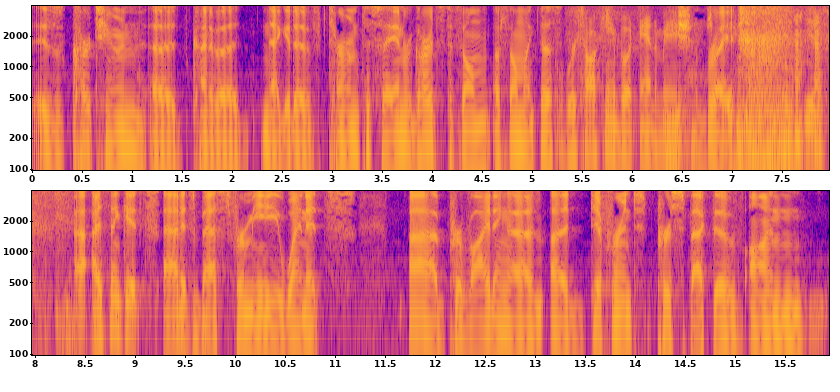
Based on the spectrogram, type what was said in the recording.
is cartoon a kind of a negative term to say in regards to film a film like this? We're talking about animation, Jay. Right. Yes. I I think it's at its best for me when it's uh, providing a, a different perspective on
